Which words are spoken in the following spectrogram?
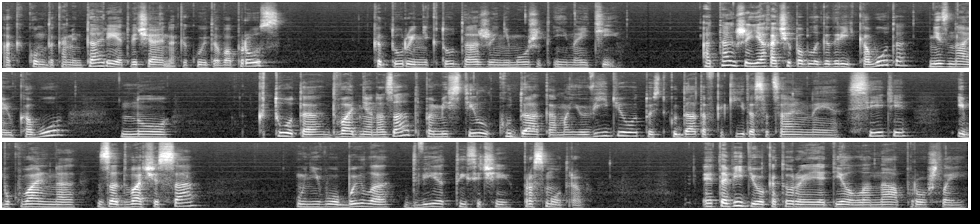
о каком-то комментарии, отвечаю на какой-то вопрос, который никто даже не может и найти. А также я хочу поблагодарить кого-то, не знаю кого, но кто-то два дня назад поместил куда-то мое видео, то есть куда-то в какие-то социальные сети, и буквально за два часа у него было 2000 просмотров. Это видео, которое я делала на прошлой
